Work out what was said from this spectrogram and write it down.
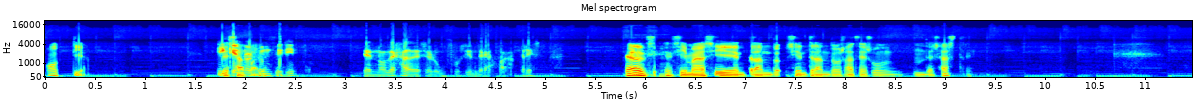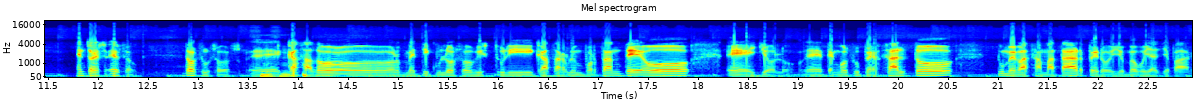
hostia. y que no es un tirito. Que no deja de ser un fusil de ráfaga 3. Claro, encima si entran, do- si entran dos haces un, un desastre. Entonces, eso. Dos usos. eh. Cazador meticuloso, bisturí, cazar lo importante o eh, YOLO. Eh, tengo super salto, tú me vas a matar, pero yo me voy a llevar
